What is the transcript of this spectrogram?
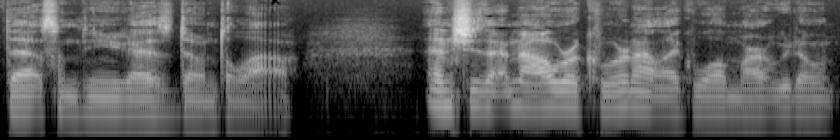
that something you guys don't allow? And she's like, no, we're cool. We're not like Walmart. We don't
